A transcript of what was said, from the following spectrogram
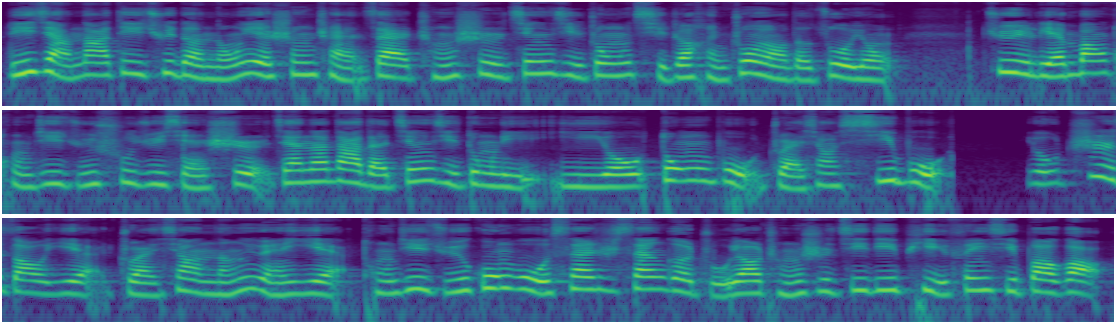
里贾纳地区的农业生产在城市经济中起着很重要的作用。据联邦统计局数据显示，加拿大的经济动力已由东部转向西部，由制造业转向能源业。统计局公布三十三个主要城市 GDP 分析报告，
